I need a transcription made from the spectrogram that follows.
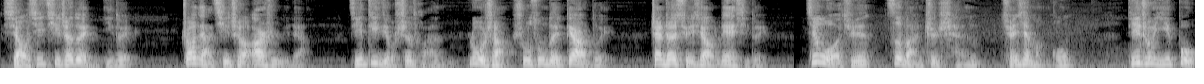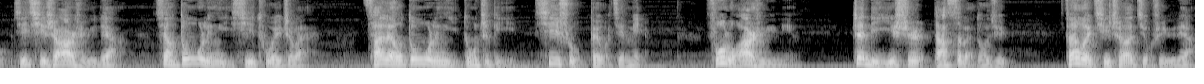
小西汽车队一队、装甲汽车二十余辆及第九师团陆上输送队第二队、战车学校练习队，经我军自晚至晨全线猛攻，敌除一部及汽车二十余辆向东乌岭以西突围之外。”残留东乌岭以东之敌悉数被我歼灭，俘虏二十余名，阵地遗失达四百多具，焚毁汽车九十余辆，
